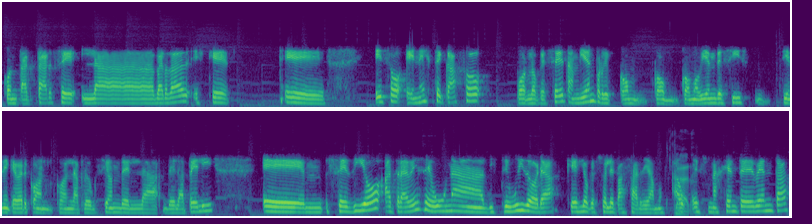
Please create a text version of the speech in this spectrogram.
contactarse. La verdad es que eh, eso en este caso por lo que sé también, porque como bien decís, tiene que ver con, con la producción de la, de la peli, eh, se dio a través de una distribuidora, que es lo que suele pasar, digamos. Es un agente de ventas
